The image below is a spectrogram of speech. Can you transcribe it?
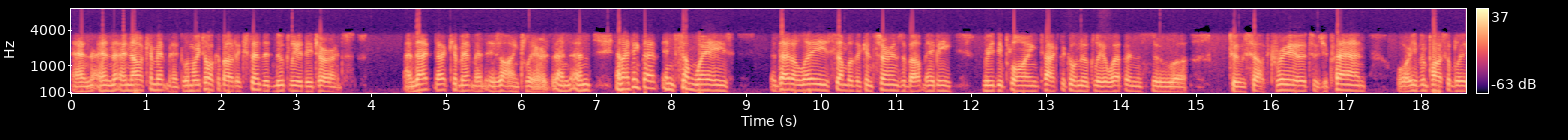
And, and, and our commitment, when we talk about extended nuclear deterrence, and that, that commitment is ironclad. And, and, and I think that in some ways, that allays some of the concerns about maybe redeploying tactical nuclear weapons to, uh, to South Korea, to Japan, or even possibly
